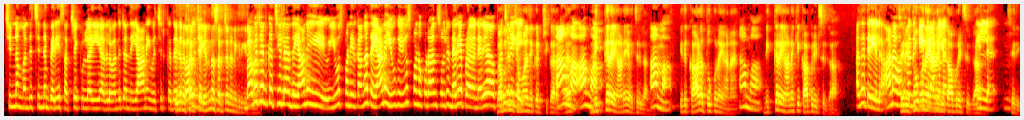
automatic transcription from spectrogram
சின்னம் வந்து சின்னம் பெரிய சர்ச்சைக்குள்ளாயி அதுல வந்துட்டு அந்த யானை வச்சிருக்கிறது என்ன சர்ச்சை நினைக்கிறீங்க? பகுஜன் கட்சியில அந்த யானை யூஸ் பண்ணிருக்காங்க அந்த யானை இவங்க யூஸ் பண்ணக்கூடாதுன்னு சொல்லிட்டு நிறைய நிறைய பகுஜன் சமாஜ் கட்சிக்காரங்க ஆமா ஆமா. நிக்கிற யானையை வச்சிருக்காங்க. ஆமா. இது கால தூக்குன யானை. ஆமா. நிக்கிற யானைக்கு காப்பிரைட்ஸ் இருக்கா? அது தெரியல. ஆனா வந்து தூக்குன யானைக்கு காப்பிரைட்ஸ் இருக்கா? இல்ல. சரி.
